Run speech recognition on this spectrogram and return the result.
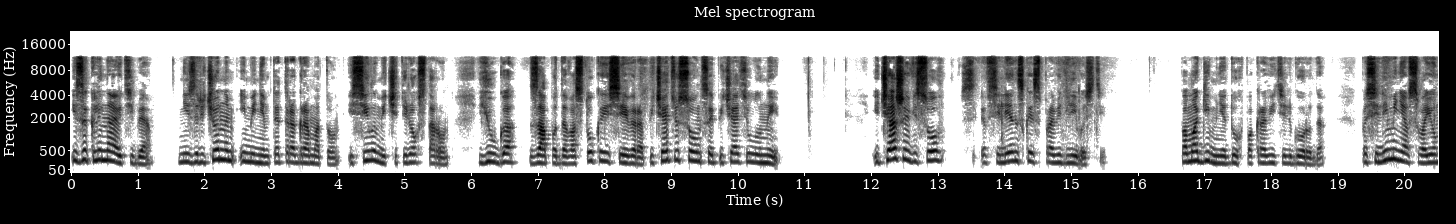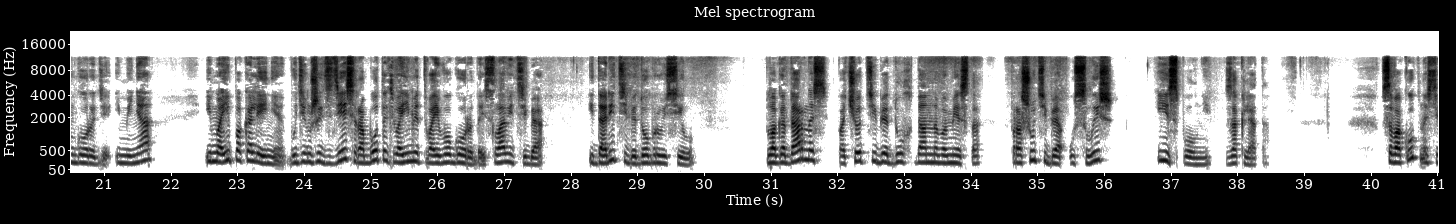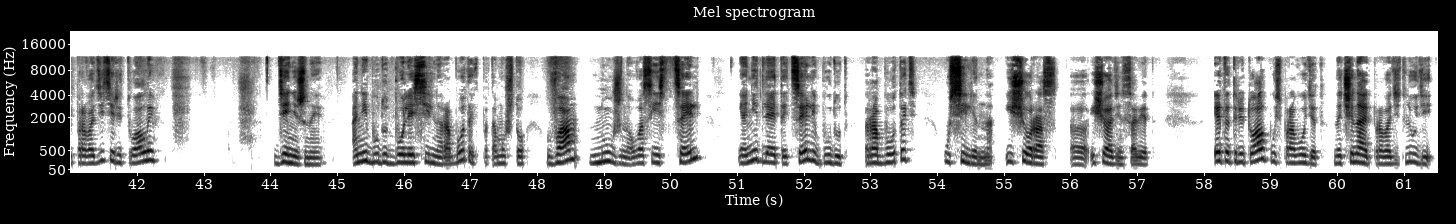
и заклинаю тебя неизреченным именем Тетраграмматон и силами четырех сторон – юга, запада, востока и севера, печатью солнца и печатью луны и чашей весов вселенской справедливости. Помоги мне, дух-покровитель города. Посели меня в своем городе, и меня, и мои поколения. Будем жить здесь, работать во имя твоего города и славить тебя, и дарить тебе добрую силу. Благодарность, почет тебе, дух данного места. Прошу тебя, услышь и исполни заклято. В совокупности проводите ритуалы денежные. Они будут более сильно работать, потому что вам нужно, у вас есть цель, и они для этой цели будут работать усиленно. Еще раз, э, еще один совет. Этот ритуал пусть проводят, начинают проводить люди,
